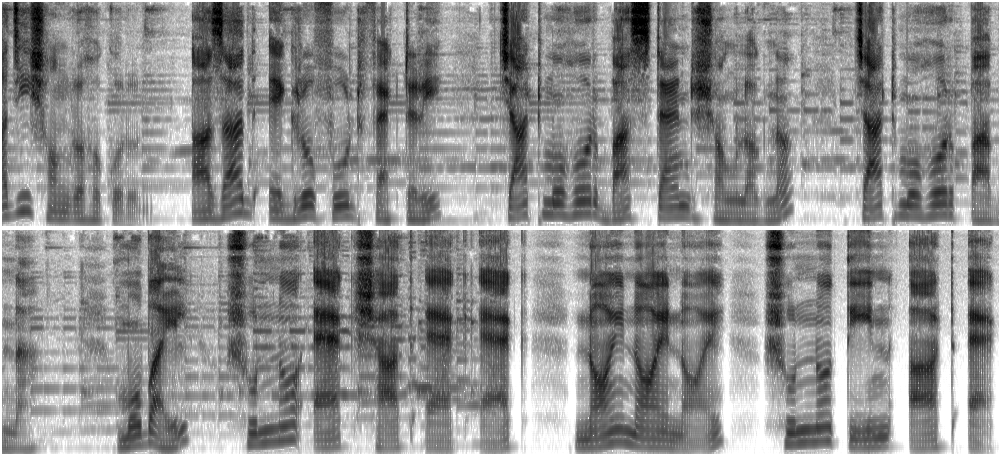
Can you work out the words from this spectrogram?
আজই সংগ্রহ করুন। Azad agro food factory, Chatmohar bus stand সংলগ্ন চাটমোহর পাবনা। মোবাইল শূন্য এক সাত এক এক নয় নয় নয় শূন্য তিন আট এক।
